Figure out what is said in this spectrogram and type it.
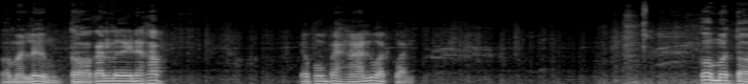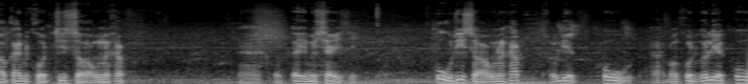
ก็มาเริ่มต่อกันเลยนะครับ เดี๋ยวผมไปหาลวดก่อน ก็มาต่อกันขดที่สองนะครับ อ่าขดเอ้ยไม่ใช่สิ คู่ที่สองนะครับเขาเรียกคู่อ่าบางคนก็เรียกคู่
